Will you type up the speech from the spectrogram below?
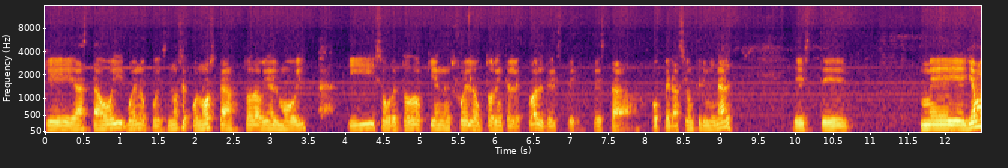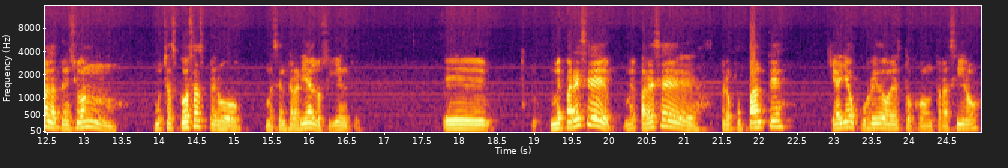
que hasta hoy, bueno, pues no se conozca todavía el móvil y sobre todo quién fue el autor intelectual de, este, de esta operación criminal. Este, me llama la atención muchas cosas, pero me centraría en lo siguiente. Eh, me, parece, me parece preocupante que haya ocurrido esto contra Ciro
